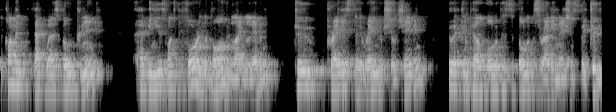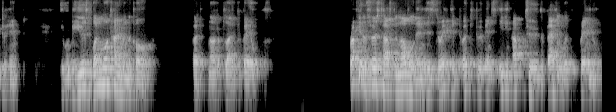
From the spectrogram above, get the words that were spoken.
The comment that was God cyning had been used once before in the poem in line 11 to praise the reign of Scyld Scefing, who had compelled all of his all of the surrounding nations to pay tribute to him. It will be used one more time in the poem, but not applied to Beowulf. Roughly the first half of the novel then is directed, devoted to events leading up to the battle with Grendel.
